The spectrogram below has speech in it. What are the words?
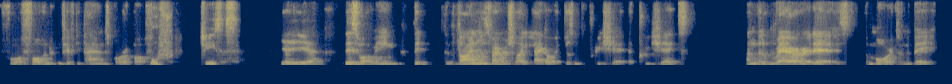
for 450 pounds or above. Oof, Jesus. Yeah, yeah, yeah. This is what I mean. The, the vinyl is very much like Lego. It doesn't appreciate, it appreciates. And the rarer it is, the more it's going to be,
